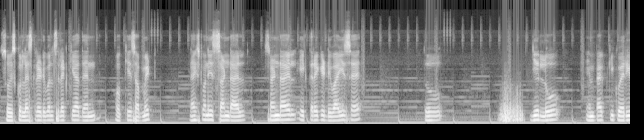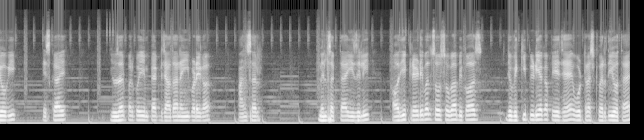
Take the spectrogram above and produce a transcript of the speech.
सो so, इसको लेस क्रेडिबल सेलेक्ट किया then okay submit next one is sun dial sun dial एक तरह की डिवाइस है। तो ये लो इम्पैक्ट की क्वेरी होगी। इसका यूज़र पर कोई इम्पैक्ट ज़्यादा नहीं पड़ेगा। आंसर मिल सकता है इजीली और ये क्रेडिबल सोर्स होगा बिकॉज़ जो विकीपीडिया का पेज है, वो ट्रस्टवर्दी होता है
